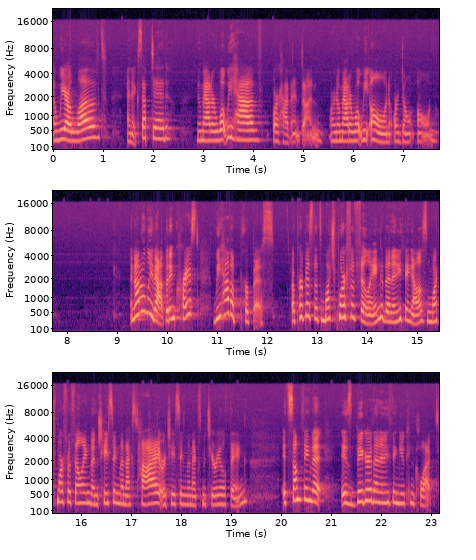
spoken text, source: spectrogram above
and we are loved and accepted no matter what we have or haven't done, or no matter what we own or don't own. And not only that, but in Christ, we have a purpose, a purpose that's much more fulfilling than anything else, much more fulfilling than chasing the next high or chasing the next material thing. It's something that is bigger than anything you can collect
